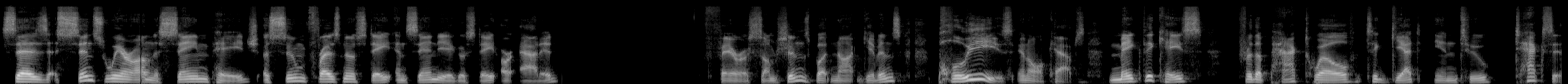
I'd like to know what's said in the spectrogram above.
says since we are on the same page, assume Fresno State and San Diego State are added. Fair assumptions, but not givens. Please, in all caps, make the case for the Pac 12 to get into Texas.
